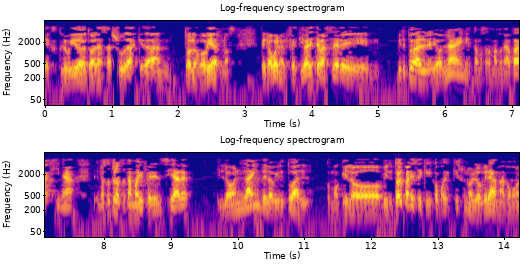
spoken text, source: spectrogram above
excluido de todas las ayudas que dan todos los gobiernos. Pero bueno, el festival este va a ser eh, virtual, eh, online, estamos armando una página. Nosotros tratamos de diferenciar lo online de lo virtual. Como que lo virtual parece que como que es un holograma, como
